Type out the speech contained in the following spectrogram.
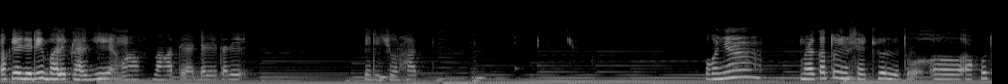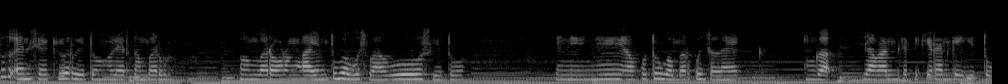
Oke jadi balik lagi maaf banget ya dari tadi jadi curhat. Pokoknya mereka tuh insecure gitu. Uh, aku tuh insecure gitu ngelihat gambar gambar orang lain tuh bagus-bagus gitu. Ini ini aku tuh gambarku jelek. Enggak jangan berpikiran kayak gitu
